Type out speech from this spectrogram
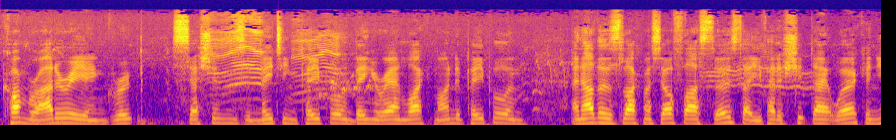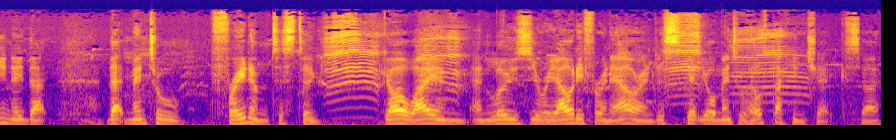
camaraderie and group sessions and meeting people and being around like-minded people and and others like myself last Thursday. You've had a shit day at work and you need that that mental freedom just to go away and, and lose your reality for an hour and just get your mental health back in check. So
